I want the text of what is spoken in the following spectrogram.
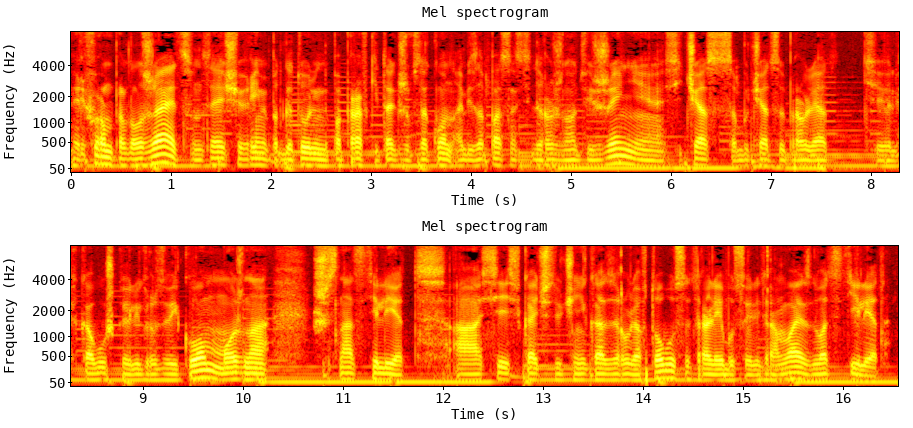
реформа продолжается. В настоящее время подготовлены поправки также в закон о безопасности дорожного движения. Сейчас обучаться управлять легковушкой или грузовиком можно 16 лет, а сесть в качестве ученика за руль автобуса, троллейбуса или трамвая с 20 лет –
